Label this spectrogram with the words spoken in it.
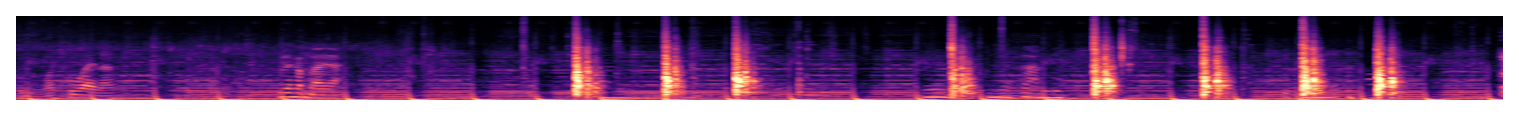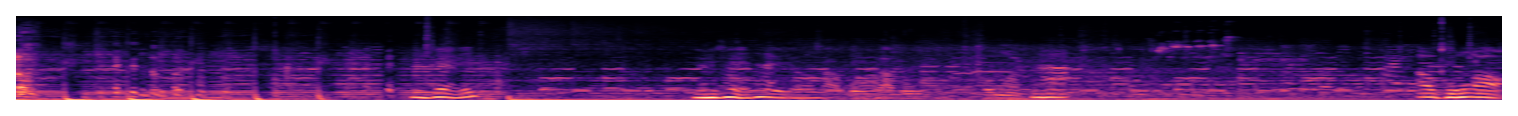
ผมว่าช่วยนะ ไม่ทำอะไรอะมา สั่นดิเฉยเฉยถ่ายอยู่ข่าวบุญข่าวบุญพุงนะฮะ เอาพุงออก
